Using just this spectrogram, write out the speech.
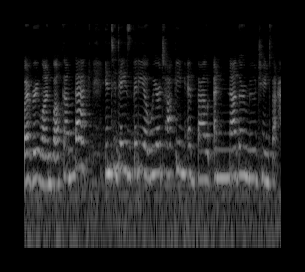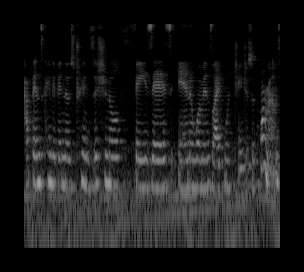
everyone, welcome back. In today's video, we are talking about another mood change that happens kind of in those transitional phases in a woman's life with changes with hormones.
